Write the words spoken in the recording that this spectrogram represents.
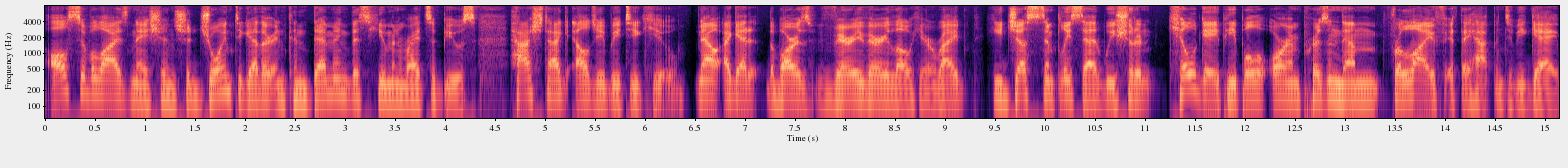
All civilized nations should join together in condemning this human rights abuse. Hashtag LGBTQ. Now, I get it. The bar is very, very low here, right? He just simply said we shouldn't kill gay people or imprison them for life if they happen to be gay.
